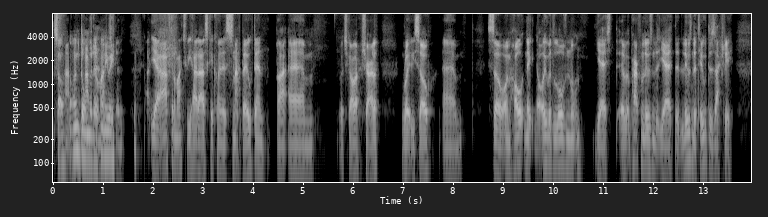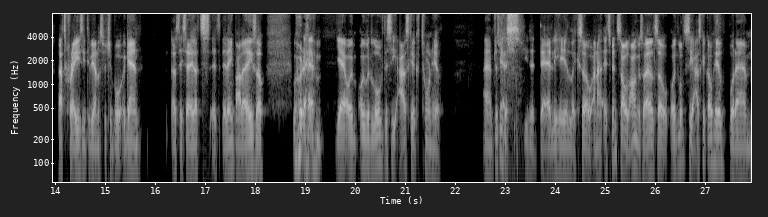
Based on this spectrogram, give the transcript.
So a- I'm done with it match anyway. then- yeah, after the match, we had Asuka kind of snap out then. Uh, um, which got her, Charlotte, rightly so. Um, so I'm hoping. I would love nothing. Yes, uh, apart from losing the yeah, the, losing the tooth is actually that's crazy to be honest with you. But again, as they say, that's it, it ain't ballet. So, but um, yeah, I, I would love to see Asuka turn heel. Um, just because Yes. she's a deadly heel, like so, and I- it's been so long as well. So I'd love to see Asuka go heel, but um,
